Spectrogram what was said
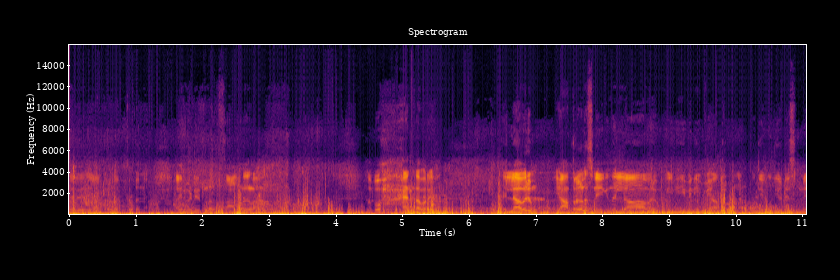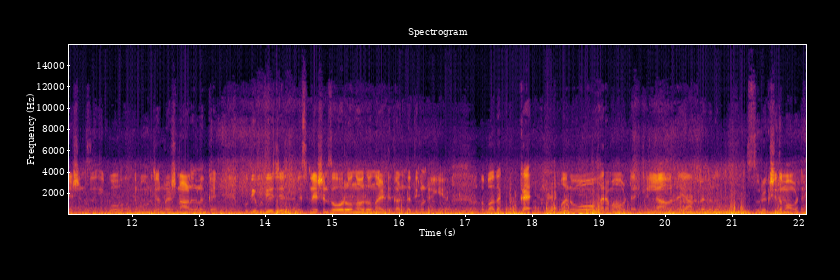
ചെറിയ യാത്രകളൊക്കെ തന്നെ അതിന് വേണ്ടിയിട്ടുള്ള സാമ്പിളുകളാണ് അപ്പോൾ എന്താ പറയുക എല്ലാവരും യാത്രകളെ സ്നേഹിക്കുന്ന എല്ലാവരും ഇനിയും ഇനിയും യാത്ര പുതിയ പുതിയ ഡെസ്റ്റിനേഷൻസ് ഇപ്പോൾ ന്യൂ ജനറേഷൻ ആളുകളൊക്കെ പുതിയ പുതിയ ഡെസ്റ്റിനേഷൻസ് ഓരോന്നോരോന്നായിട്ട് കണ്ടെത്തിക്കൊണ്ടിരിക്കുക അപ്പോൾ അതൊക്കെ മനോഹരമാവട്ടെ എല്ലാവരുടെ യാത്രകൾ സുരക്ഷിതമാവട്ടെ.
